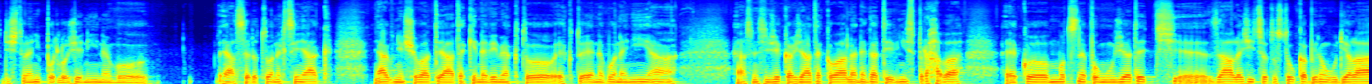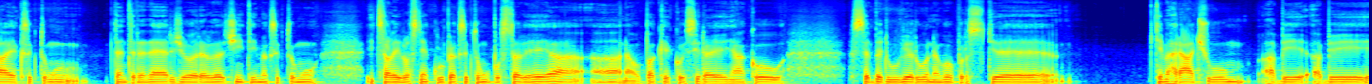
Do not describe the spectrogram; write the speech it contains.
když to není podložený nebo já se do toho nechci nějak, nějak vněšovat, já taky nevím, jak to, jak to je nebo není a já si myslím, že každá takováhle negativní zpráva jako moc nepomůže. Teď záleží, co to s tou kabinou udělá, jak se k tomu ten trenér, že realizační tým, jak se k tomu i celý vlastně klub, jak se k tomu postaví a, a naopak jako si dají nějakou sebedůvěru nebo prostě těm hráčům, aby, aby,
